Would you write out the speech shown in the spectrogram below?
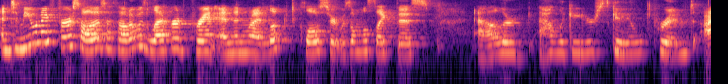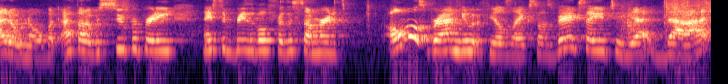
And to me, when I first saw this, I thought it was leopard print. And then when I looked closer, it was almost like this alligator scale print. I don't know, but I thought it was super pretty, nice and breathable for the summer. And it's almost brand new it feels like, so I was very excited to get that.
